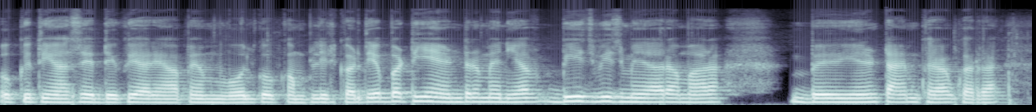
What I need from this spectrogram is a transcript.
ओके तो यहाँ से देखो यार यहाँ पे हम वॉल को कंप्लीट कर दिया। बट ये एंडरमैन यार बीच बीच में यार हमारा ये टाइम ख़राब कर रहा है।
